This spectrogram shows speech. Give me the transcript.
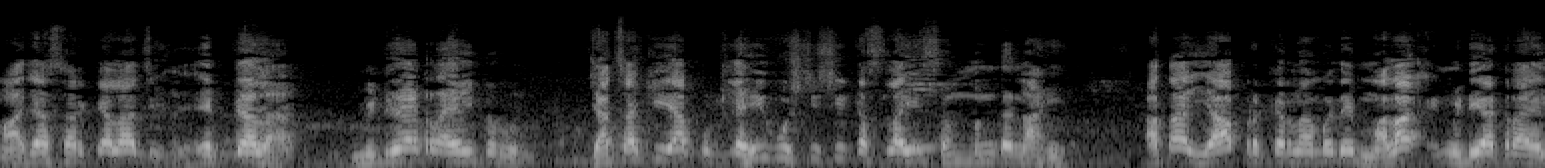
माझ्यासारख्याला एकट्याला मीडिया ट्रायल करून ज्याचा की या कुठल्याही गोष्टीशी कसलाही संबंध नाही. आता या प्रकरणामध्ये मला मीडिया ट्रायल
